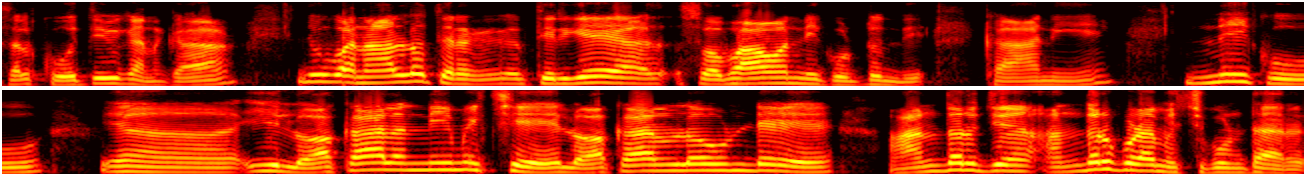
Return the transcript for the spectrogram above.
అసలు కోతివి కనుక నువ్వు వనాల్లో తిరగ తిరిగే స్వభావం నీకు ఉంటుంది కానీ నీకు ఈ లోకాలన్నీ మెచ్చే లోకాలలో ఉండే అందరు జ అందరూ కూడా మెచ్చుకుంటారు.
